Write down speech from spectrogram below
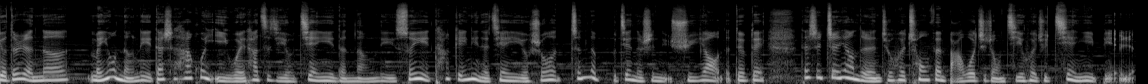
有的人呢，没有能力，但是他会以为他自己有建议的能力，所以他给你的建议有时候真的不见得是你需要的，对不对？但是这样的人就会充分把握这种机会去建议别人，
